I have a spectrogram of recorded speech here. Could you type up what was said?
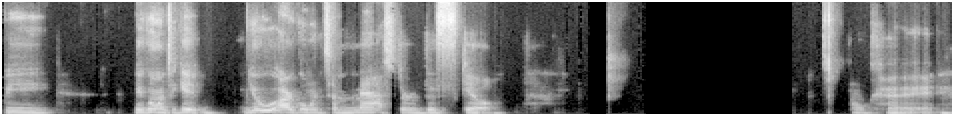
be, you're going to get, you are going to master this skill. Okay.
